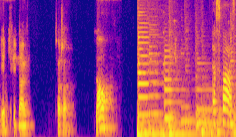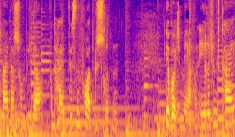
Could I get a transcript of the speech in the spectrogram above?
Jetzt vielen Dank. Ciao, ciao. Ciao. Das war es leider schon wieder von Halbwissen fortgeschritten. Ihr wollt mehr von Erich und Kai?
